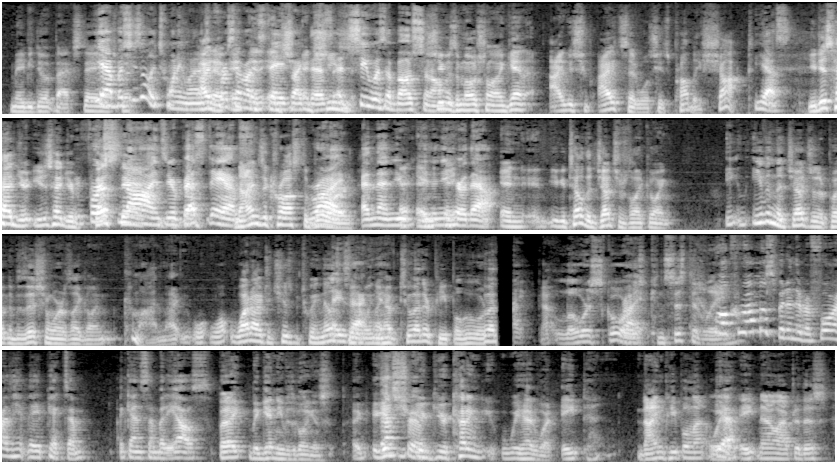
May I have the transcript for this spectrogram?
maybe do it backstage. Yeah, but, she's only 21. It's I her know, first time and- on stage and she- like and this, and she was emotional. She was emotional. And again, I was. I said, well, she's probably shocked. yes. You just had your. You just had your, Your best first dance- nines, your best dance. Nines across the board, Right, and then you- and then you hear that. and you could tell the judges was like going. e- Even the judges are put in a position where it's like going, "Come on, I, wh- wh- why do I have to choose between those two when you have two other people who are got lower scores Right. consistently?" Well, Karamo's been in there before, and they picked him against somebody else. But I, again, he was going against. against That's true. You're, you're cutting. We had what eight, nine people now. We Yeah. Mm-hmm. have eight now after this.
